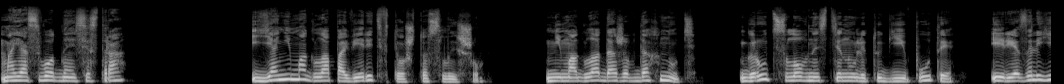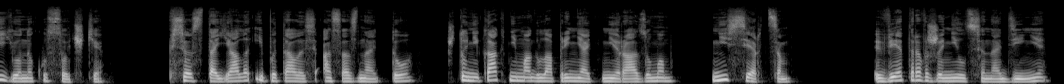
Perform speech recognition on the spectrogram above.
Моя сводная сестра?» Я не могла поверить в то, что слышу. Не могла даже вдохнуть. Грудь словно стянули тугие путы и резали ее на кусочки. Все стояла и пыталась осознать то, что никак не могла принять ни разумом, ни сердцем. Ветров женился на Дине,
